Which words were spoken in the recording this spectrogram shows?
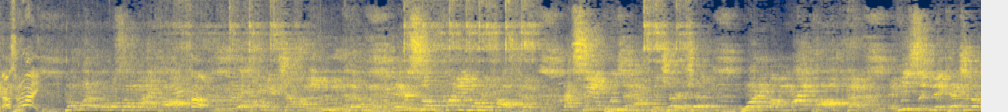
That's right. protection of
